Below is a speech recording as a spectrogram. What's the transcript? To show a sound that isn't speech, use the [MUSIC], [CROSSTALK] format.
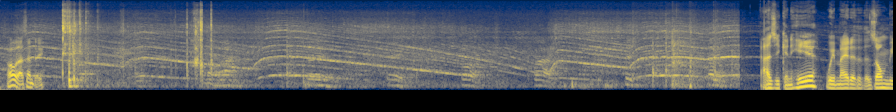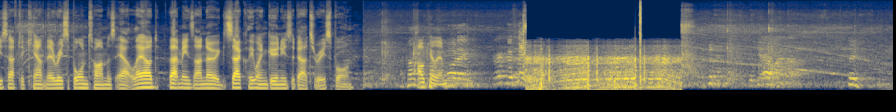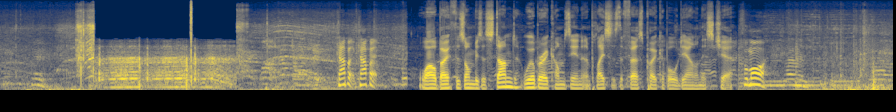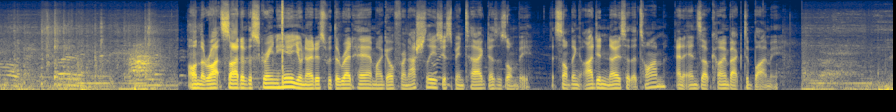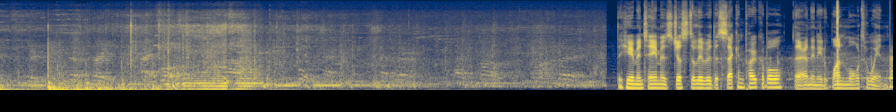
Oh, that's empty. As you can hear, we made it that the zombies have to count their respawn timers out loud. That means I know exactly when Goonie's about to respawn. I'll kill him. Cap it, cap it. While both the zombies are stunned, Wilbur comes in and places the first Pokeball down on this chair. For more. On the right side of the screen here, you'll notice with the red hair, my girlfriend Ashley has just been tagged as a zombie. It's something I didn't notice at the time, and it ends up coming back to bite me. The human team has just delivered the second Pokeball, they only need one more to win.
